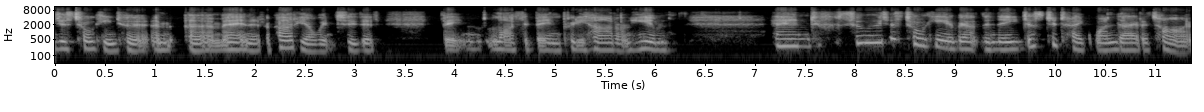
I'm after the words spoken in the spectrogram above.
just talking to a, a, man at a party I went to that been life had been pretty hard on him, and so we were just talking about the need just to take one day at a time,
